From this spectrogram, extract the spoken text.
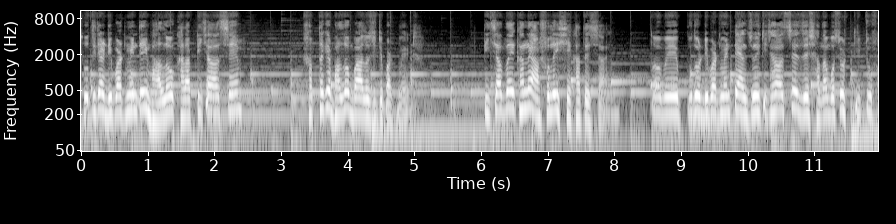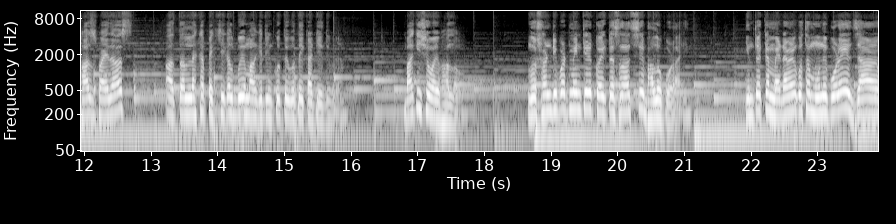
প্রতিটা ডিপার্টমেন্টেই ভালো, খারাপ টিচার আছে। সব থেকে ভালো বায়োলজি ডিপার্টমেন্ট টিচাররা এখানে আসলেই শেখাতে চায়। তবে পুরো ডিপার্টমেন্টে একজনই টিচার আছে, যে সারা বছর টি টু ফার্স্ট ভাইরাস আর তার লেখা প্র্যাকটিক্যাল বইয়ে মার্কেটিং করতে করতেই কাটিয়ে দেবে। বাকি সবাই ভালো। রোশন ডিপার্টমেন্টের কয়েকটা স্যার আছে, ভালো পড়ায়। কিন্তু একটা ম্যাডামের কথা মনে পড়ে, যার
